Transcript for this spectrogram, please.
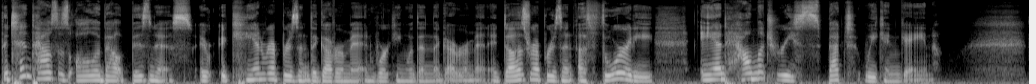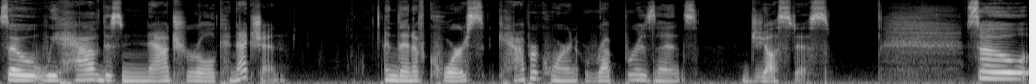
The 10th house is all about business. It, it, can represent the government and working within the government. It does represent authority and how much respect we can gain. So, we have this natural connection. And then, of course, Capricorn represents justice. So,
